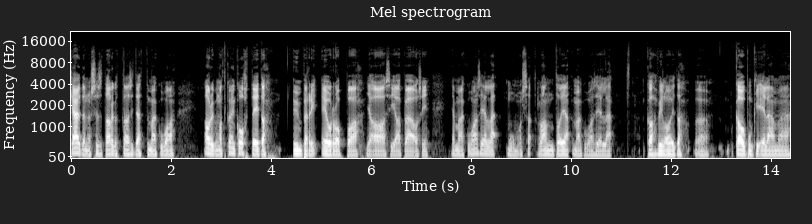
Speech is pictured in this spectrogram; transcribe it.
käytännössä se tarkoittaa sitä, että mä kuvaan aurinkomatkojen kohteita ympäri Eurooppaa ja Aasiaa pääosin. Ja mä kuvaan siellä muun muassa rantoja, mä kuvaan siellä kahviloita, kaupunkielämää,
